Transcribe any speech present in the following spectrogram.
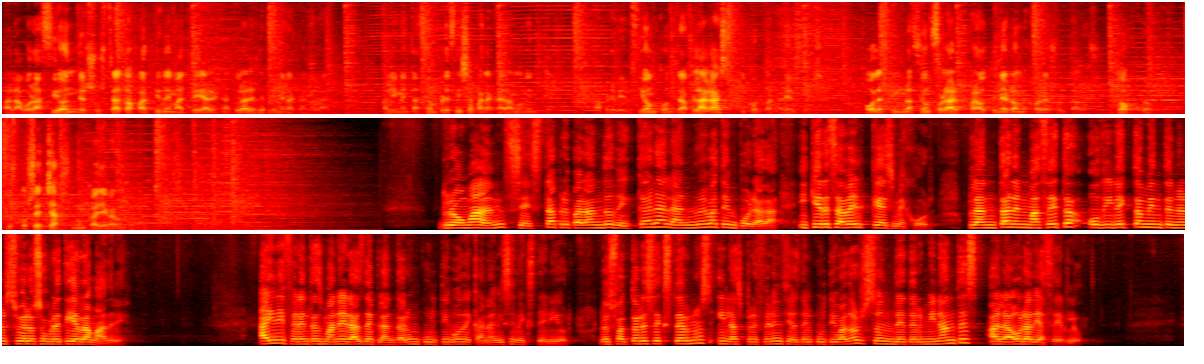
La elaboración del sustrato a partir de materiales naturales de primera calidad. Alimentación precisa para cada momento. La prevención contra plagas y contra carencias. O la estimulación floral para obtener los mejores resultados. Top Crop. Tus cosechas nunca llegaron tan alto. Román se está preparando de cara a la nueva temporada y quiere saber qué es mejor, plantar en maceta o directamente en el suelo sobre tierra madre. Hay diferentes maneras de plantar un cultivo de cannabis en exterior. Los factores externos y las preferencias del cultivador son determinantes a la hora de hacerlo.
